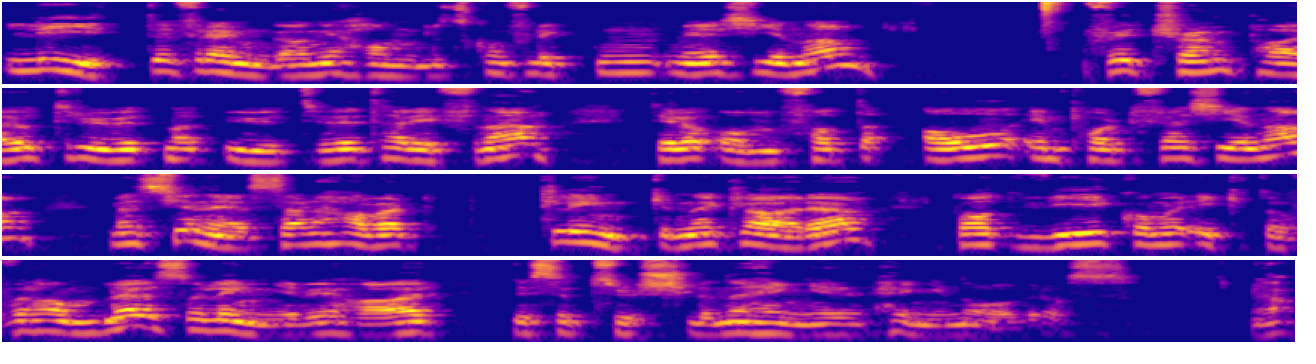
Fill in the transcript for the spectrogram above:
lite fremgang i handelskonflikten med Kina. Fordi Trump har jo truet med å utvide tariffene til å omfatte all import fra Kina, mens kineserne har vært klinkende klare på at vi kommer ikke til å forhandle så lenge vi har disse truslene hengende over oss. Ja,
